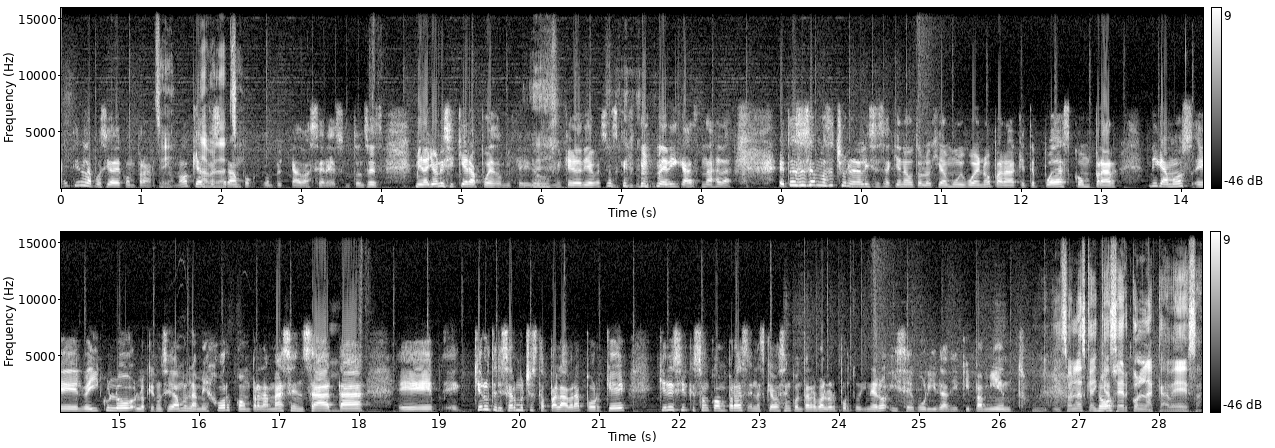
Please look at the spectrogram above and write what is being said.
final tiene la posibilidad de comprarte, ¿no? Que antes era un poco complicado hacer eso. Entonces, mira, yo ni siquiera puedo, mi querido, mi querido Diego, eso es que no me digas nada. Entonces hemos hecho un análisis aquí en Autología muy bueno para que te puedas comprar, digamos, eh, el vehículo, lo que consideramos la mejor compra, la más sensata. Eh, eh, quiero utilizar mucho esta palabra porque quiere decir que son compras en las que vas a encontrar valor por tu dinero y seguridad y equipamiento. Y son las que hay que hacer con la cabeza.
